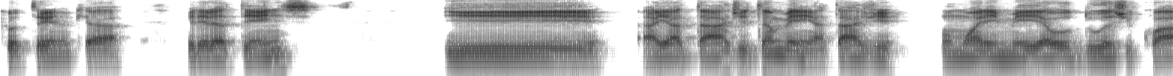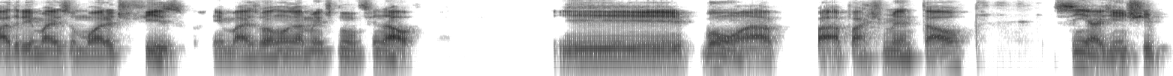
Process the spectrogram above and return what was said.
que eu treino, que é a Pereira Tênis. E Aí à tarde também, à tarde uma hora e meia ou duas de quadra e mais uma hora de físico, e mais o alongamento no final. E, bom, a, a parte mental, sim, a gente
